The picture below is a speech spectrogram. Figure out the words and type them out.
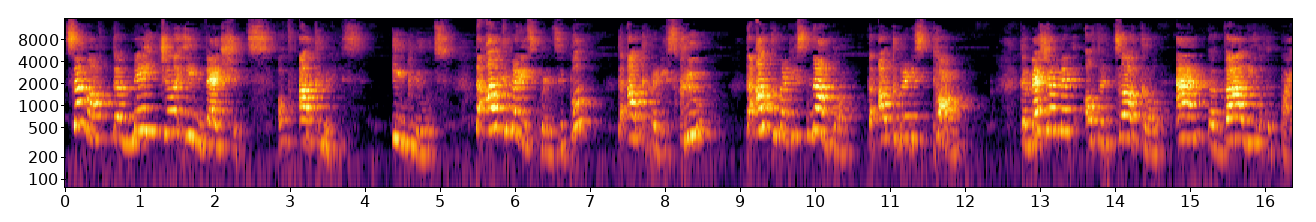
Some of the major inventions of Archimedes includes the Archimedes principle, the Archimedes screw, the Archimedes number, the Archimedes palm, the measurement of a circle, and the value of the pi.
